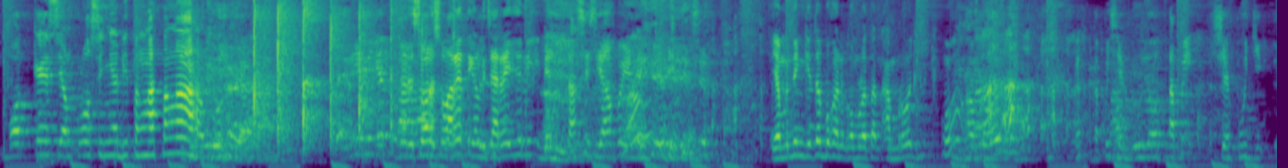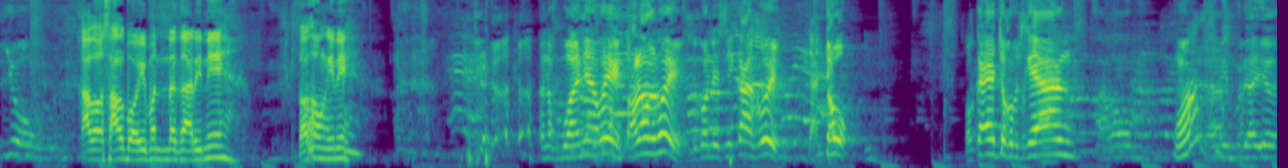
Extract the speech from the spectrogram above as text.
podcast yang closingnya di tengah-tengah. Jadi ini kan dari suara-suaranya tinggal dicari aja nih identitasnya siapa ini. Yang penting kita bukan komplotan Amroji. Oh, Amroji. tapi chef tapi chef Puji. Yo. Kalau Salboy mendengar ini, tolong ini Anak buahnya, weh, tolong weh, dikondisikan, weh. Jancuk. Oke, cukup sekian. Salam. Wah? budaya.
